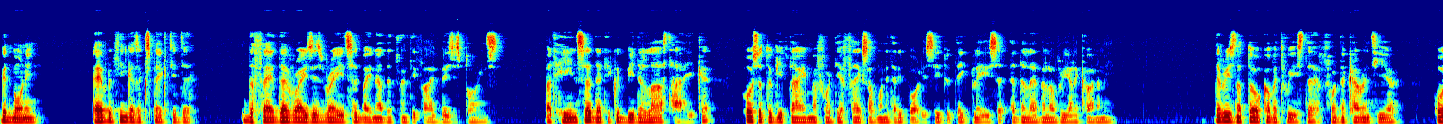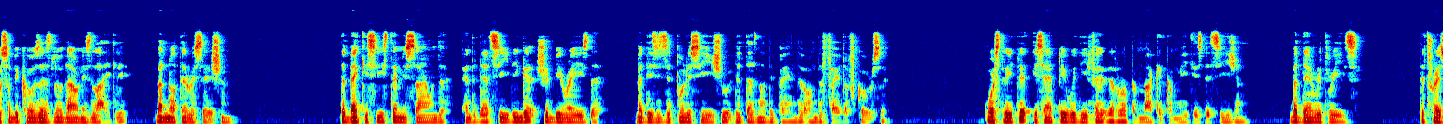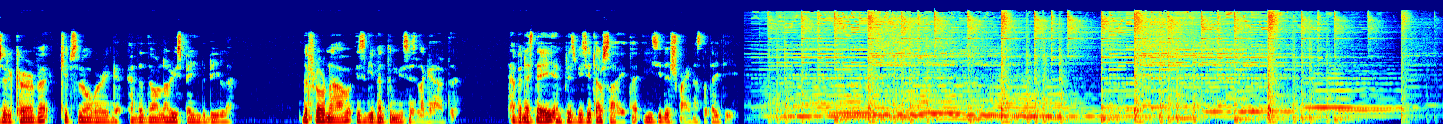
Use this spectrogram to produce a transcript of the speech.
Good morning. Everything as expected. The Fed raises rates by another 25 basis points, but hints that it could be the last hike, also to give time for the effects of monetary policy to take place at the level of real economy. There is no talk of a twist for the current year, also because a slowdown is likely, but not a recession. The banking system is sound, and the debt ceiling should be raised, but this is a policy issue that does not depend on the Fed, of course. Wall Street is happy with the Federal Open Market Committee's decision, but then retreats. The Treasury curve keeps lowering and the dollar is paying the bill. The floor now is given to Mrs. Lagarde. Have a nice day and please visit our site easy-finance.it.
